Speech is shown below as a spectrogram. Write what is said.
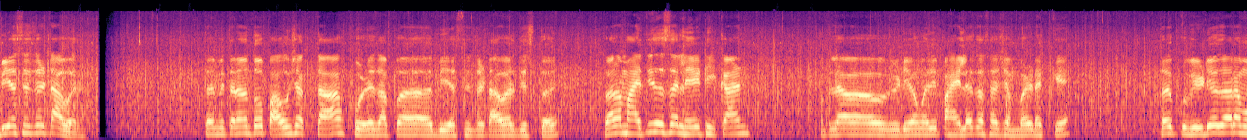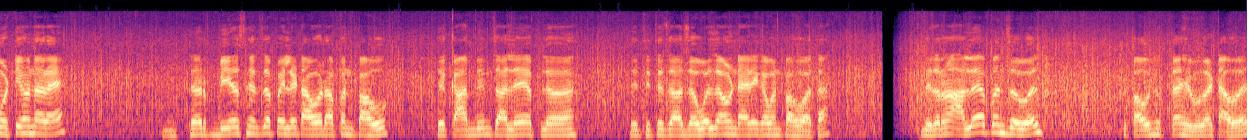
बी एस एन एलचं टावर तर मित्रांनो तो पाहू शकता पुढेच आपण बी एस एनचं टावर दिसतोय. तुम्हाला माहितीच असेल हे ठिकाण आपल्या व्हिडिओमध्ये पाहिलंच असा शंभर टक्के. तर व्हिडिओ जरा मोठी होणार आहे. तर बी एस एलचं पहिलं टावर आपण पाहू. ते काम बिम चालू आहे आपलं. ते तिथे जा जवळ जाऊन डायरेक्ट आपण पाहू आता. मित्रांनो आलो आहे आपण जवळ. ते पाहू शकता हे बघा टावर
